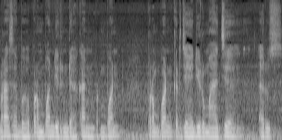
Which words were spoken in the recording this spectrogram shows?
merasa bahwa perempuan direndahkan perempuan perempuan kerjanya di rumah aja harus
